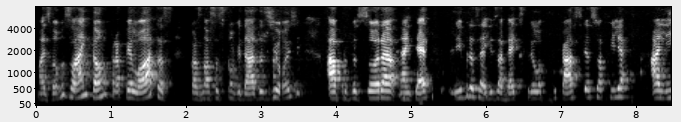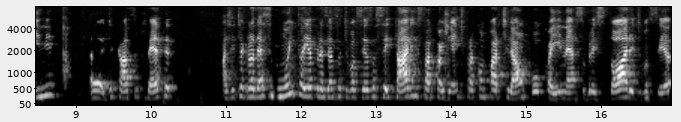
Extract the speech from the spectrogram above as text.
mas vamos lá, então, para Pelotas, com as nossas convidadas de hoje, a professora, a intérprete de Libras, a Elizabeth Estrela de Castro, e a sua filha Aline de Castro Fetter. A gente agradece muito aí a presença de vocês, aceitarem estar com a gente para compartilhar um pouco aí, né, sobre a história de vocês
